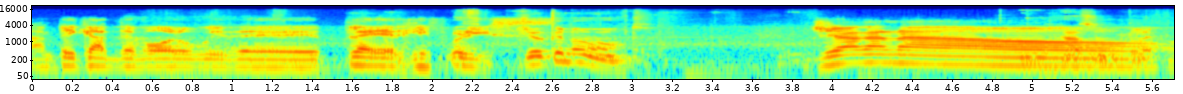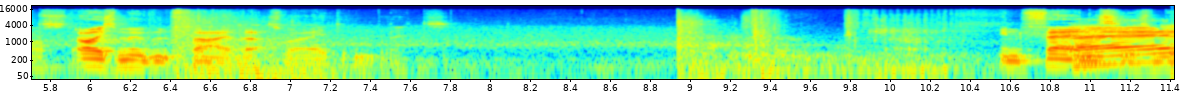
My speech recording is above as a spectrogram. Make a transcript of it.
and pick up the ball with the player he frees. Juggernaut Juggernaut. hasn't blitzed. Oh, he's movement five. That's why he didn't blitz. In fairness, Well- he's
